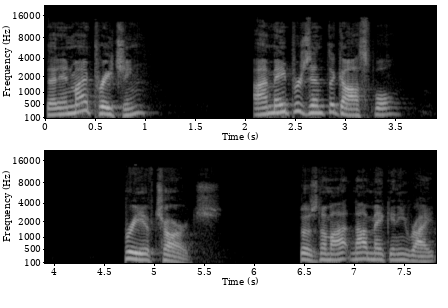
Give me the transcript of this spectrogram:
That in my preaching I may present the gospel free of charge, so as to not, not make any right,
